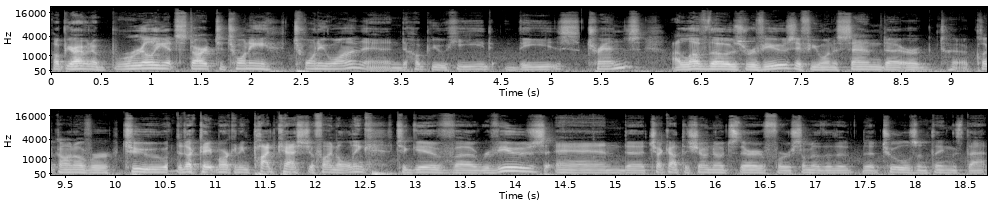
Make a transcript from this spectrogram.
Hope you're having a brilliant start to 2021 and hope you heed these trends. I love those reviews. If you want to send uh, or t- click on over to the Duct Tape Marketing Podcast, you'll find a link to give uh, reviews and uh, check out the show notes there for some of the, the, the tools and things that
